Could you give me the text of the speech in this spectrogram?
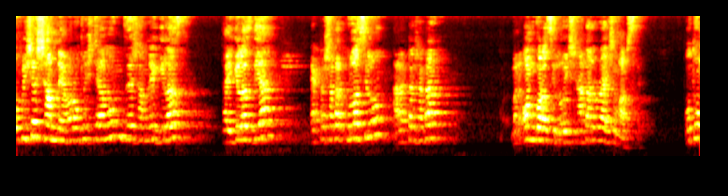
অফিসের সামনে, আমার অফিসটা এমন যে সামনে গিলাস, থাই গিলাস দিয়া একটা শাটার খোলা ছিল আর একটা শাটার মানে অন করা ছিল। ওই শাটার ওরা এসে মারছে। প্রথম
